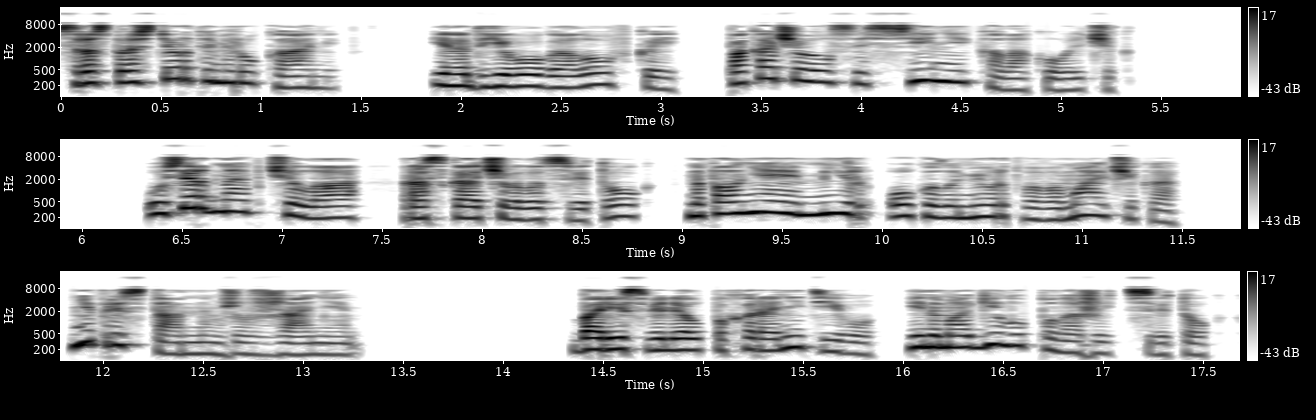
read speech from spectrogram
с распростертыми руками, и над его головкой покачивался синий колокольчик. Усердная пчела раскачивала цветок, наполняя мир около мертвого мальчика непрестанным жужжанием. Борис велел похоронить его и на могилу положить цветок.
